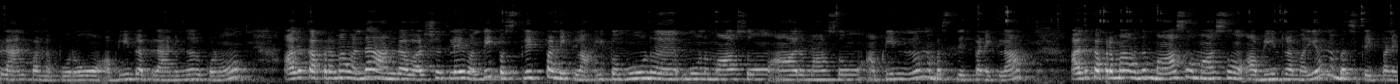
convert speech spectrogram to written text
பிளான் பண்ண போகிறோம் அப்படின்ற பிளானிங்கும் இருக்கணும். அதுக்கப்புறமா வந்து அந்த வருஷத்துலேயே வந்து இப்போ ஸ்ப்ளிட் பண்ணிக்கலாம். இப்போ மூணு மூணு மாதம் ஆறு மாதம் அப்படின்னு நம்ம ஸ்ப்ளிட் பண்ணிக்கலாம். அதுக்கப்புறமா வந்து மாதம் மாதம் அப்படின்ற மாதிரியும் நம்ம ஸ்ப்ளிட் பண்ணி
